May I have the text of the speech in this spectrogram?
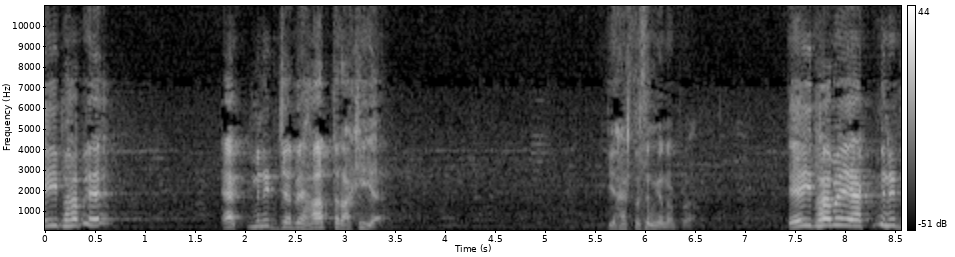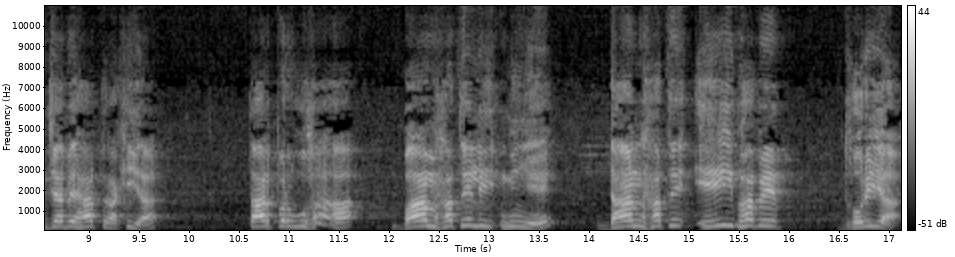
এইভাবে এক মিনিট যাবে হাত রাখিয়া কি, হাসতেছেন কেন আপনারা? এইভাবে এক মিনিট যাবে হাত রাখিয়া তারপর উহা বাম হাতে নিয়ে ডান হাতে এইভাবে ধরিয়া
